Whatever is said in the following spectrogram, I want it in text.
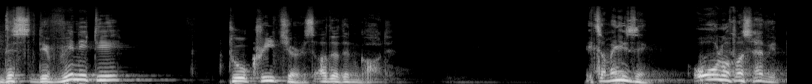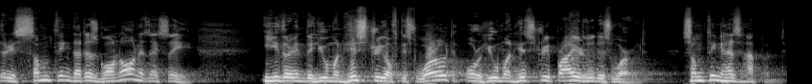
this divinity to creatures other than God. It's amazing. All of us have it. There is something that has gone on, as I say, either in the human history of this world or human history prior to this world. Something has happened.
